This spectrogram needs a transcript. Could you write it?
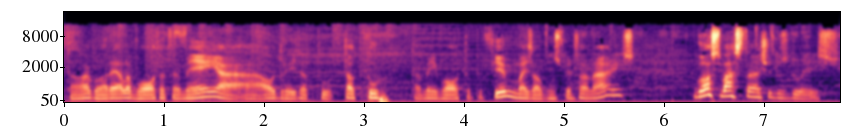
Então agora ela volta também, a, a Audrey Tatu, Tatu também volta pro filme, mais alguns personagens. Gosto bastante dos dois,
